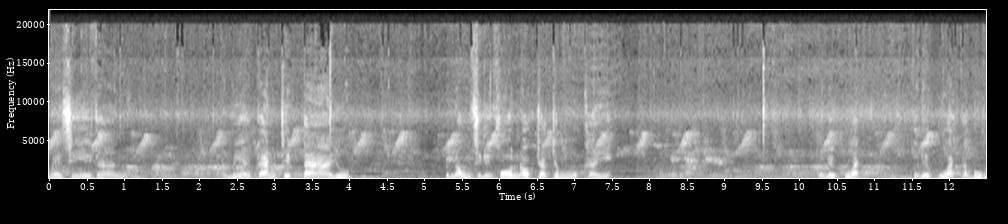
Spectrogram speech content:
แม่ชี้กันอันนี้อาการเจ็บตาอยู่เป็นเอาซิลิโคนออกจากจมูกให้ ก็เลยปวดก็เลยปวดระบม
